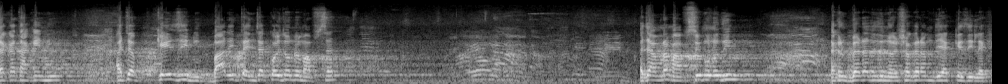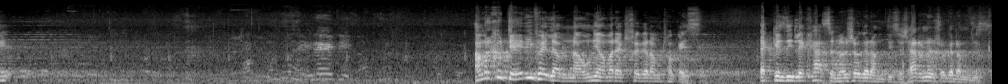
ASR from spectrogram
লেখা থাকেনি? আচ্ছা কেজি বাড়িতে যা কয়জনে মাপছেন? আচ্ছা আমরা মাপছি কোনোদিন? এখন বেটা যদি নয়শো গ্রাম দিয়ে এক কেজি লেখে। আমরা কেউ টেরি ফাইলাম না, উনি আমার একশো গ্রাম ঠকাইছে। এক কেজি লেখা আছে, নয়শো গ্রাম দিছে, সাড়ে নয়শো গ্রাম দিছে।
